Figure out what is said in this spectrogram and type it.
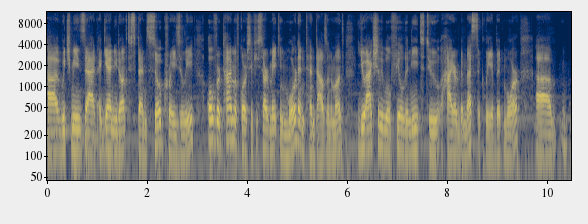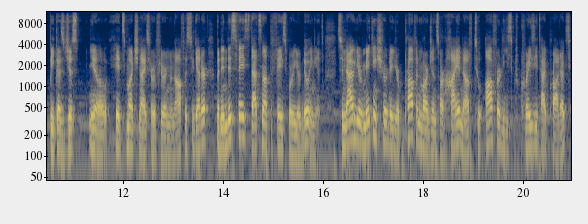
uh, which means that, again, you don't have to spend so crazily. Over time, of course, if you start making more than 10,000 a month, you actually will feel the need to hire domestically a bit more uh, because just, you know, it's much nicer if you're in an office together. But in this phase, that's not the phase where you're doing it. So now you're making sure that your profit margins are high enough to offer these crazy type products.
